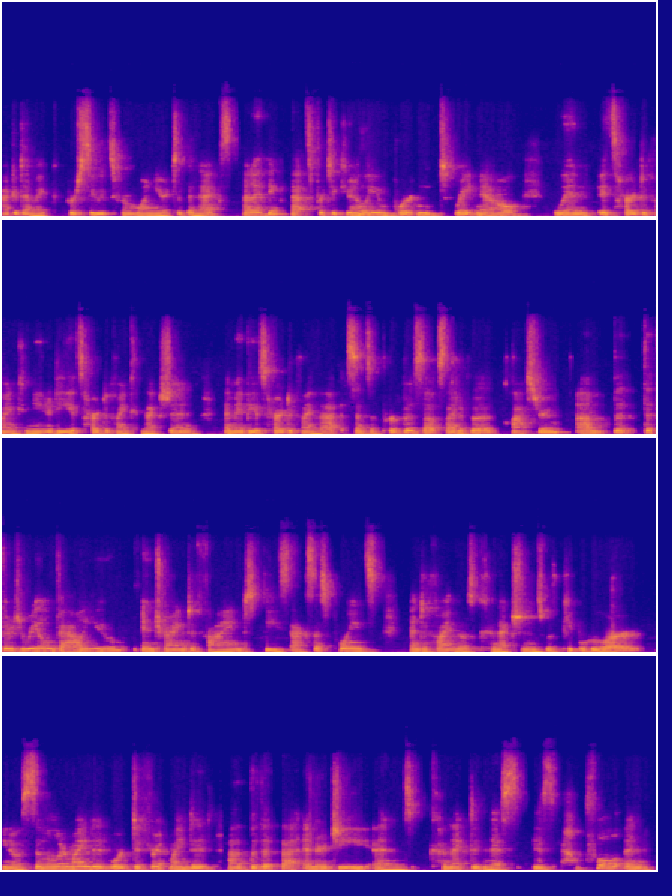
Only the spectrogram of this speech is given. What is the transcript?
academic pursuits from one year to the next, and I think that's particularly important right now when it's hard to find community, it's hard to find connection, and maybe it's hard to find that sense of purpose outside of the classroom. Um, but that there's real value in trying to find these access points and to find those connections with people who are, you know, similar minded or different minded, uh, but that that energy and connectedness is helpful and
